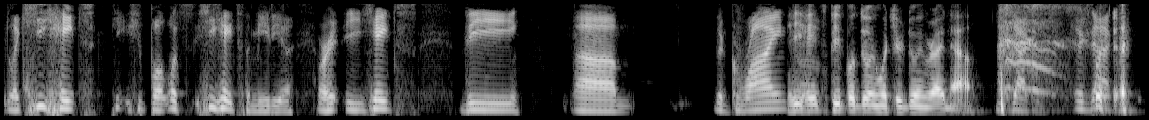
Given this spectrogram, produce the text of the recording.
like he hates. He, he well, let's he hates the media or he hates the um the grind. He hates people doing what you're doing right now. exactly exactly.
